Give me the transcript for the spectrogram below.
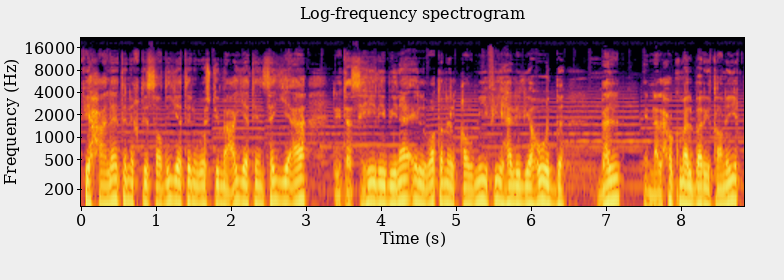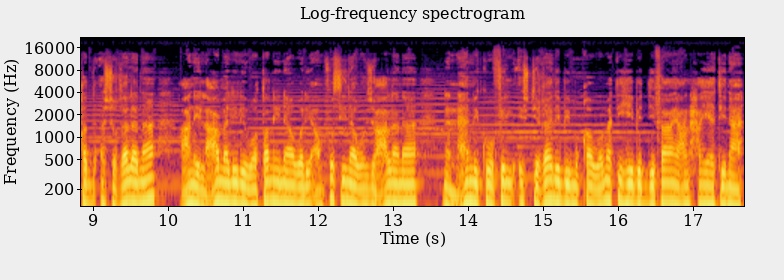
في حالات اقتصادية واجتماعية سيئة لتسهيل بناء الوطن القومي فيها لليهود بل إن الحكم البريطاني قد أشغلنا عن العمل لوطننا ولأنفسنا وجعلنا ننهمك في الاشتغال بمقاومته بالدفاع عن حياتنا.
